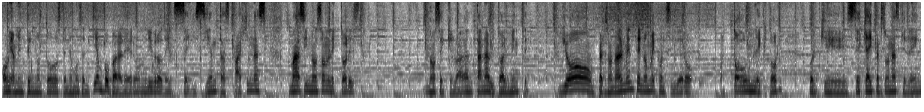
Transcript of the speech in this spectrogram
obviamente no todos tenemos el tiempo para leer un libro de 600 páginas. Más si no son lectores, no sé, que lo hagan tan habitualmente. Yo personalmente no me considero todo un lector porque sé que hay personas que leen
